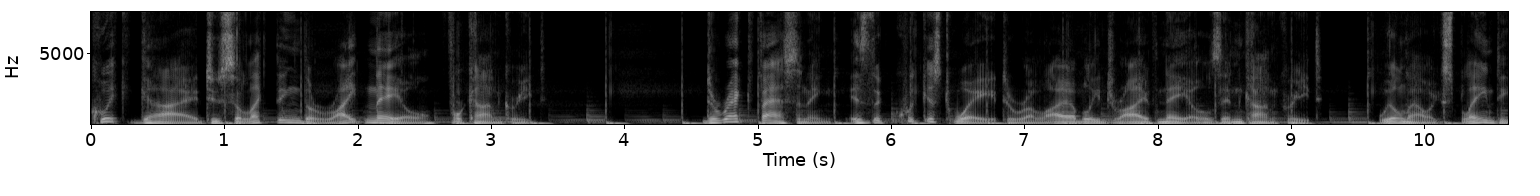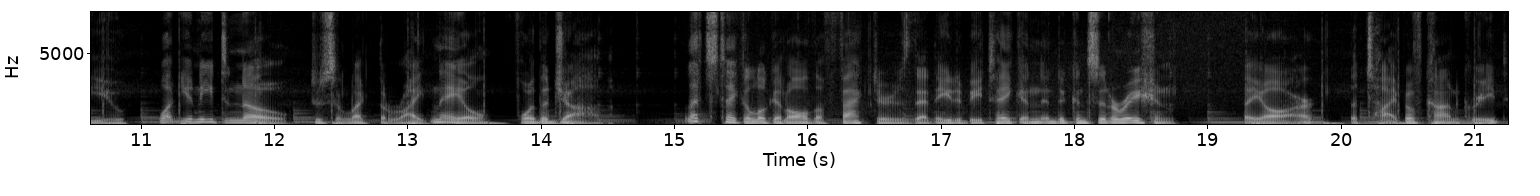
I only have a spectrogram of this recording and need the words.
quick guide to selecting the right nail for concrete. Direct fastening is the quickest way to reliably drive nails in concrete. We'll now explain to you what you need to know to select the right nail for the job. Let's take a look at all the factors that need to be taken into consideration. They are the type of concrete,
